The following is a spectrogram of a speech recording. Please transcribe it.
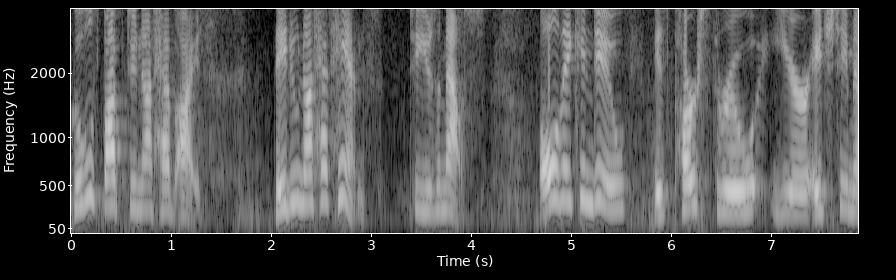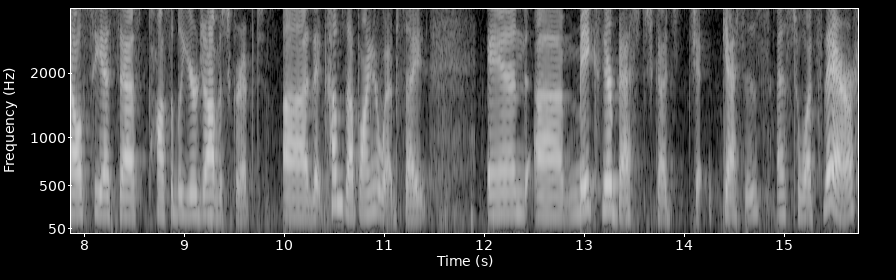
Google's bots do not have eyes. They do not have hands to use a mouse. All they can do is parse through your HTML, CSS, possibly your JavaScript uh, that comes up on your website and uh, make their best guesses as to what's there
